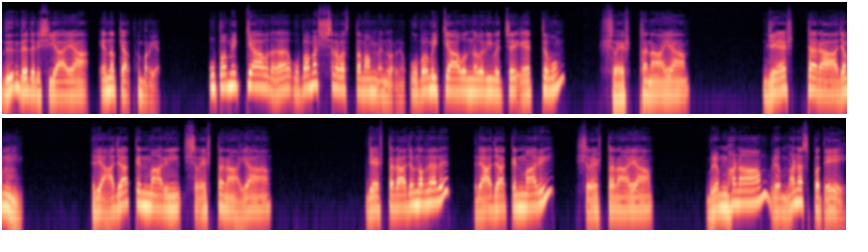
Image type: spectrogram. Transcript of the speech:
ദീർഘദർശിയായ എന്നൊക്കെ അർത്ഥം പറയാം. ഉപമിക്കാവുന്ന ഉപമശ്രവസ്തമം എന്ന് പറഞ്ഞു. ഉപമിക്കാവുന്നവരിൽ വെച്ച് ഏറ്റവും ശ്രേഷ്ഠനായ ജ്യേഷ്ഠരാജം രാജാക്കന്മാരിൽ ശ്രേഷ്ഠനായ ജ്യേഷ്ഠരാജം എന്ന് പറഞ്ഞാൽ രാജാക്കന്മാരിൽ ശ്രേഷ്ഠനായ ബ്രഹ്മണാം ബ്രഹ്മണസ്പതേ.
